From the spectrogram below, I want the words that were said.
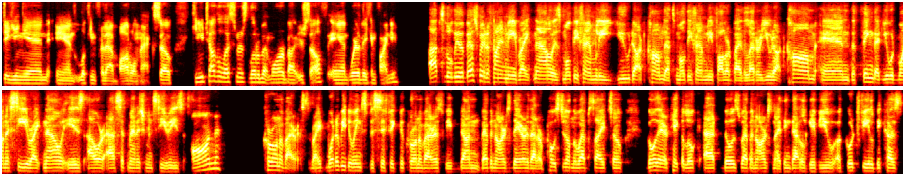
digging in and looking for that bottleneck. So can you tell the listeners a little bit more about yourself and where they can find you? Absolutely. The best way to find me right now is multifamilyu.com. That's multifamily followed by the letter u.com. And the thing that you would want to see right now is our asset management series on coronavirus, right? What are we doing specific to coronavirus? We've done webinars there that are posted on the website. So go there, take a look at those webinars. And I think that'll give you a good feel because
